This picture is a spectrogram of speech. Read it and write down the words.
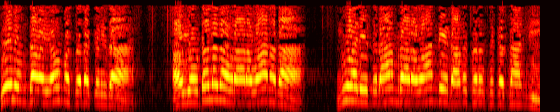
ټول هم دا یو مسله کړی دا او یو ډله دا را روانه ده نو علی السلام را روان دی دا سره څه کسان دي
